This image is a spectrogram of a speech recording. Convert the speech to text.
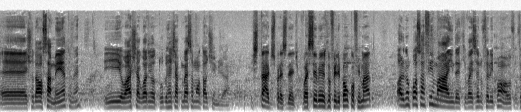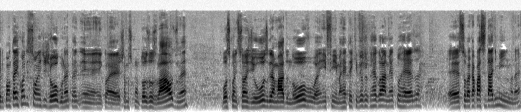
é, estudar orçamento, né? E eu acho que agora em outubro a gente já começa a montar o time já. Estádios, presidente. Vai ser mesmo no Filipão, confirmado? Olha, não posso afirmar ainda que vai ser no Felipão. O Felipão está em condições de jogo, né? É, é, estamos com todos os laudos, né? Boas condições de uso, gramado novo, enfim, mas a gente tem que ver o que o regulamento reza é, sobre a capacidade mínima, né?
